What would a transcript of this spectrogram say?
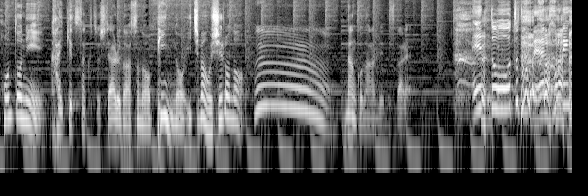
本当に解決策としてあるのはそのピンの一番後ろのうーん。何個並んでるんですかあれえっとちょっと待って。ボーリング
